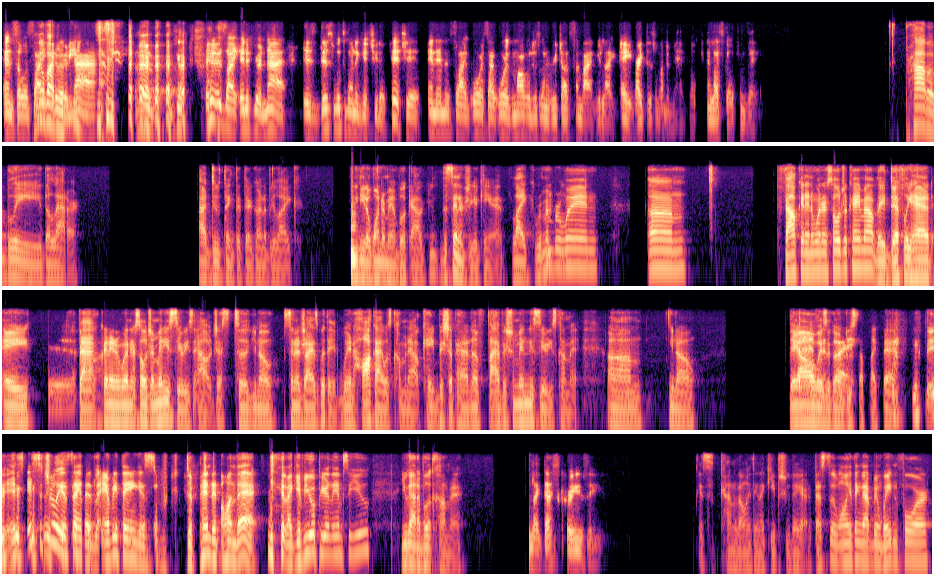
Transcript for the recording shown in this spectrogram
And so it's like Nobody if you're not, it's like, and if you're not, is this what's going to get you to pitch it? And then it's like, or it's like, or is Marvel just going to reach out to somebody and be like, hey, write this Wonder Man book and let's go from there? Probably the latter. I do think that they're going to be like, we need a Wonder Man book out, the synergy again. Like, remember mm-hmm. when um Falcon and Winter Soldier came out? They definitely had a yeah. Falcon and Winter Soldier miniseries out just to, you know, synergize with it. When Hawkeye was coming out, Kate Bishop had a five issue miniseries coming. Um, you know, they always are going to do stuff like that. it's it's truly insane that everything is dependent on that. like if you appear in the MCU, you got a book coming. Like that's crazy. It's kind of the only thing that keeps you there. That's the only thing that I've been waiting for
